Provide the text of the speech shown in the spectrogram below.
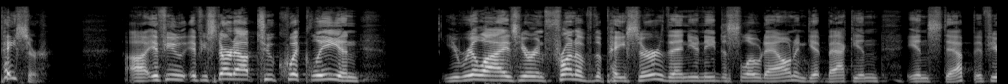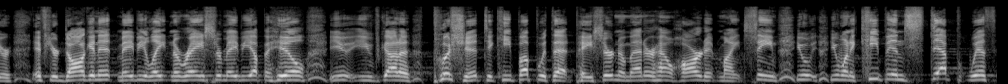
pacer. Uh, if you if you start out too quickly and you realize you're in front of the pacer, then you need to slow down and get back in, in step. If you're, if you're dogging it, maybe late in a race or maybe up a hill, you, you've got to push it to keep up with that pacer, no matter how hard it might seem. You, you want to keep in step with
